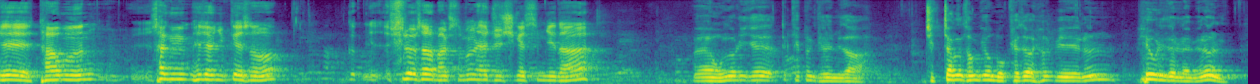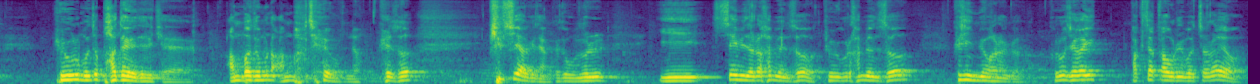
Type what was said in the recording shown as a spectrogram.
예, 다음은 상임 회장님께서 그 수료사 말씀을 해주시겠습니다. 네, 오늘 이게 뜻깊은 기회입니다. 직장 선교 목회자 협의회는 회원이 되려면은 교육을 먼저 받아야 돼 이렇게 안 받으면 안 받아요. 그래서 필수야 그냥. 그래서 오늘 이 세미나를 하면서 교육을 하면서 그래서 임명하는 거. 그리고 제가 이 박사 가운을 입었잖아요.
